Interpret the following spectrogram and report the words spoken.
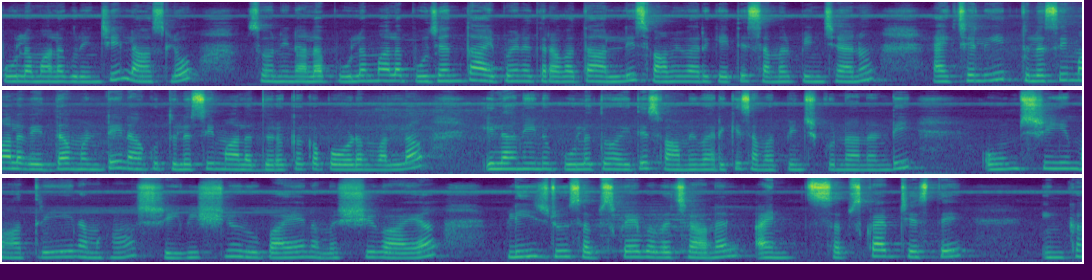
పూలమాల గురించి లాస్ట్లో. సో నేను అలా పూలమాల పూజ అంతా అయిపోయిన తర్వాత అల్లి స్వామివారికి అయితే సమర్పించాను. యాక్చువల్లీ తులసి మాల వేద్దామంటే నాకు తులసి మాల దొరకకపోవడం వల్ల ఇలా నేను పూలతో అయితే స్వామివారికి సమర్పించుకున్నానండి. ఓం శ్రీ మాత్రే నమ. శ్రీ విష్ణు రూపాయ నమ శివాయ. Please do subscribe our channel and subscribe చేస్తే ఇంకా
